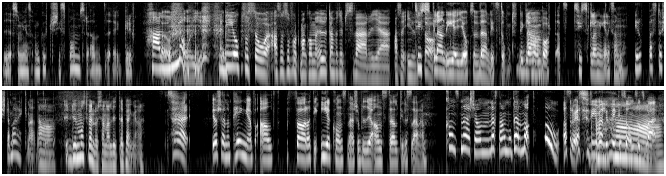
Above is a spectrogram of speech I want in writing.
Vi som är en sån Gucci-sponsrad eh, grupp. Halloj! Men det är också så, alltså så fort man kommer utanför typ Sverige, alltså i USA. Tyskland är ju också väldigt stort. Det glömmer Ja. man bort att Tyskland är liksom Europas största marknad. Ja. Typ. Du måste väl ändå tjäna lite pengar? Så här, jag tjänar pengar på allt för att jag är konstnär så blir jag anställd till så här, konstnär som nästan har modellmått. Alltså du vet, det är väldigt mycket Aha. sånt. Så att bara,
